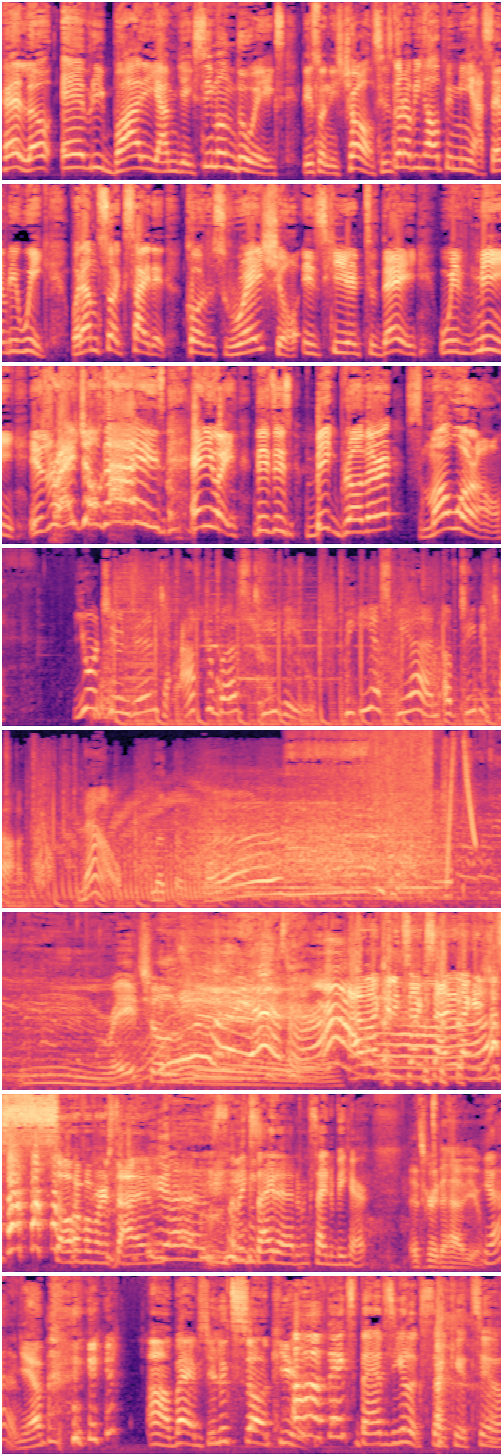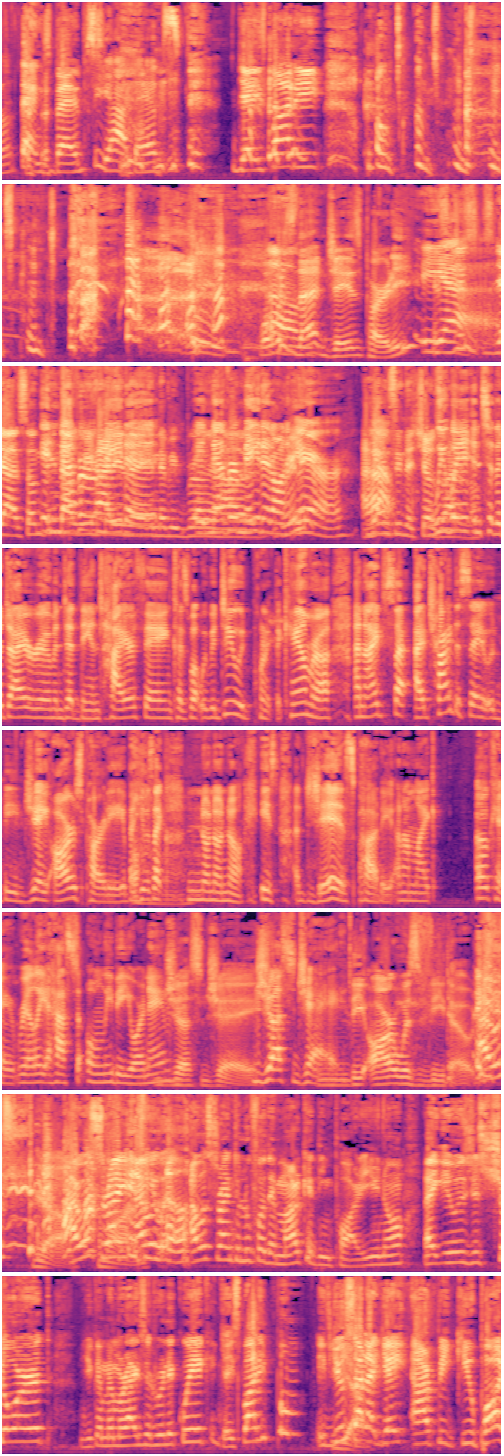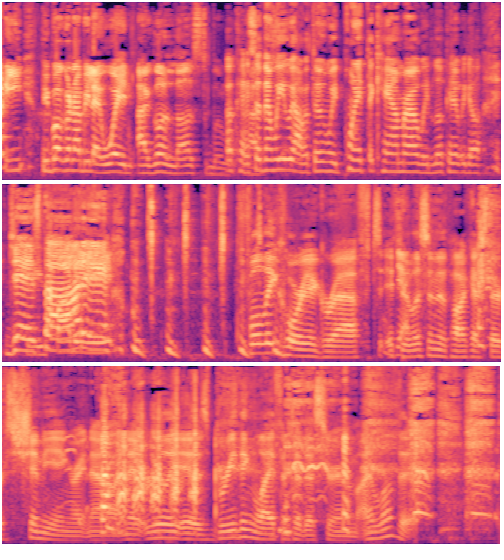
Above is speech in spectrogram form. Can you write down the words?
Hello, everybody. I'm JC Mounduix. This one is Charles. He's gonna be helping me as every week, but I'm so excited because Rachel is here today with me. It's Rachel, guys! Anyway, this is Big Brother Small World. You're tuned in to AfterBuzz TV, the ESPN of TV talk. Now, let the buzz begin. Mm. Rachel's here. I'm actually so excited, like I just saw her for the first time. Yes, I'm excited. I'm excited to be here. It's great to have you. Yeah. Yep. oh, babes, you look so cute. Oh, thanks, Babs. You look so cute too. Thanks, babes. yeah, Babs. Jay's party. Um, um, um, What was that? Jay's party? yeah. Just, yeah, something it that never we had made in it. the, in the Big Brother it never house. made it on Really? air. I Yeah. haven't seen the show. We so I went don't know. into the diary room and did the entire thing because what we would do, we'd point at the camera, and I'd I tried to say it would be JR's party, but he was like, Uh-huh. "No, no, no, it's a Jay's party," and I'm like, "Okay, really? It has to only be your name, Just Jay. just Jay." The R was vetoed. I was, Yeah, I was come trying. on. I you was, will. I was trying to look for the marketing part. You know, like it was just short. You can memorize it really quick. Jay's party, boom. If you Yeah. say like JRPQ party, people are gonna be like, "Wait, I got lost." when- Okay, so then we then we'd point at the camera, we'd look at it, we go, Jay's Jay's party. party. fully choreographed. If Yeah. you're listening to the podcast, they're shimmying right now, and it really is breathing life into this room. I love it.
